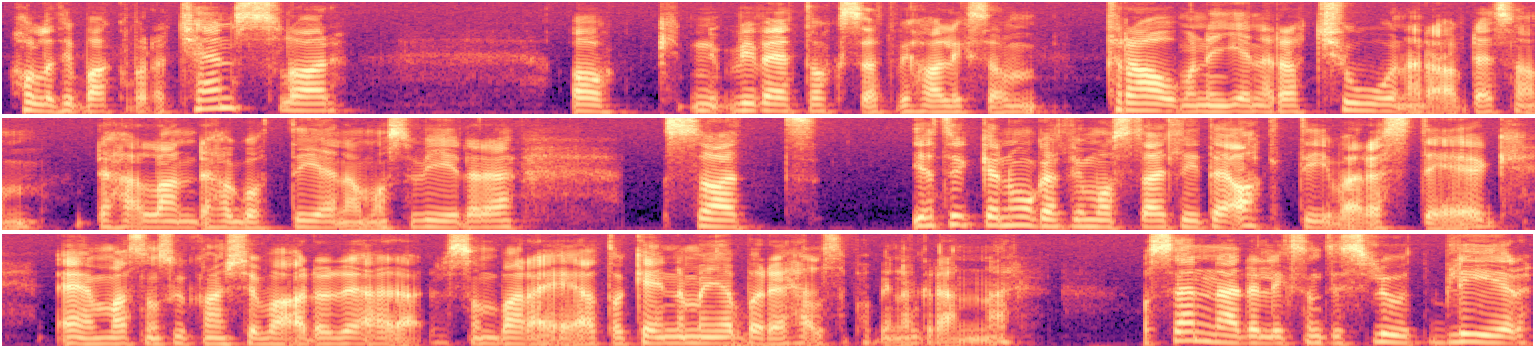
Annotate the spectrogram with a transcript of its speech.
håller tillbaka våra känslor. Och vi vet också att vi har liksom trauman i generationer av det som det här landet har gått igenom och så vidare. Så att jag tycker nog att vi måste ha ett lite aktivare steg än vad som skulle kanske vara det där som bara är att okej, okay, men jag börjar hälsa på mina grannar. Och sen när det liksom till slut blir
